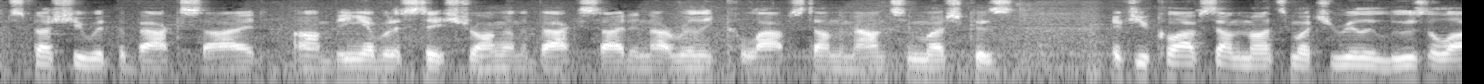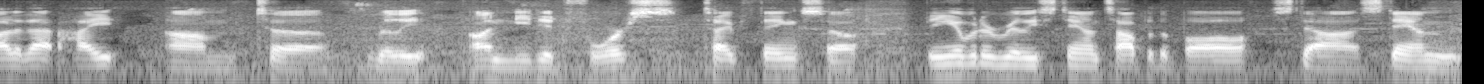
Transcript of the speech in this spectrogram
especially with the backside, um, being able to stay strong on the backside and not really collapse down the mound too much. Because if you collapse down the mound too much, you really lose a lot of that height um, to really unneeded force type thing. So being able to really stay on top of the ball, uh, stay on,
